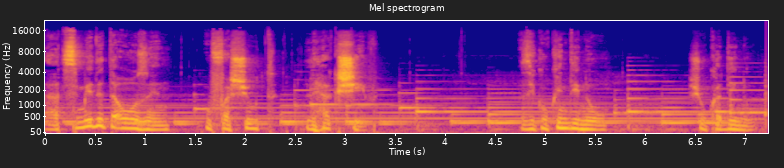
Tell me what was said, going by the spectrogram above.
להצמיד את האוזן ופשוט להקשיב. זיקוקין דינור, שוקה דינור.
